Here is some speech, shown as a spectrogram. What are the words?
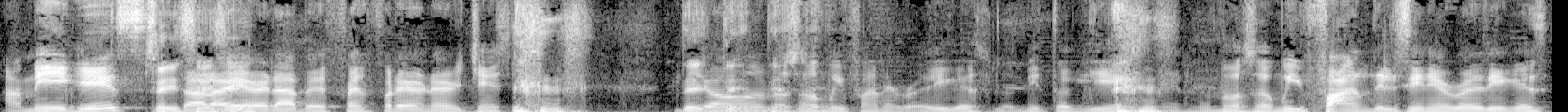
amigues, Sí, sí, sí. vida, best friend forever, never change. De- Yo de- no de- soy muy fan de Rodríguez, lo admito aquí, no soy muy fan del cine de Rodríguez,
